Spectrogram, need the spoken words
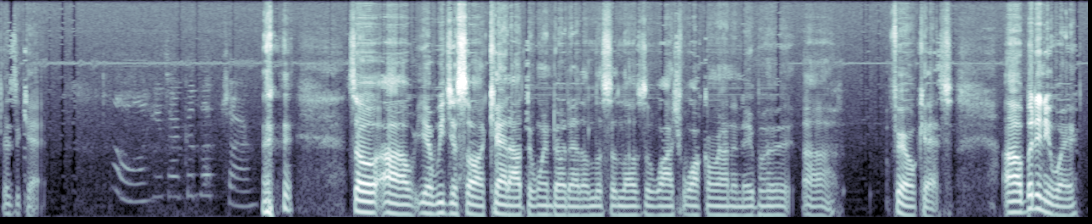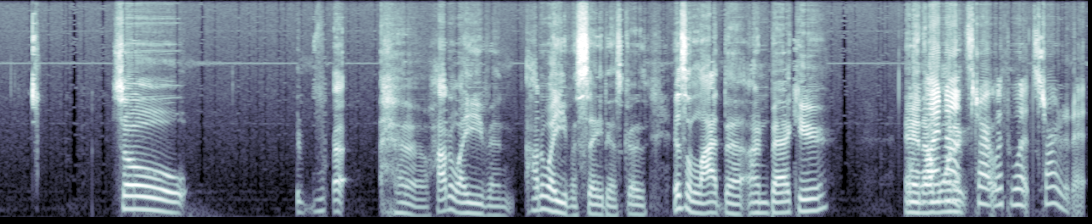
there's the cat. oh, he's our good luck charm. So uh, yeah, we just saw a cat out the window that Alyssa loves to watch walk around the neighborhood. Uh, feral cats. Uh, but anyway, so uh, how do I even how do I even say this? Because it's a lot to unpack here, and well, why I want not start with what started it?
